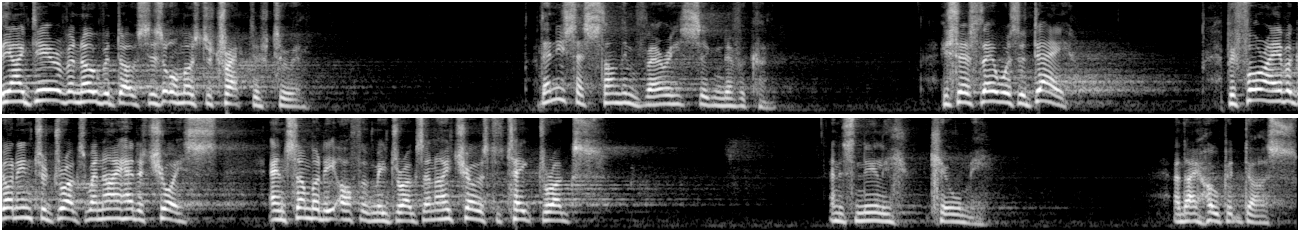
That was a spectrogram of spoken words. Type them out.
The idea of an overdose is almost attractive to him. Then he says something very significant. He says, There was a day before I ever got into drugs when I had a choice and somebody offered me drugs and I chose to take drugs and it's nearly killed me. And I hope it does.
